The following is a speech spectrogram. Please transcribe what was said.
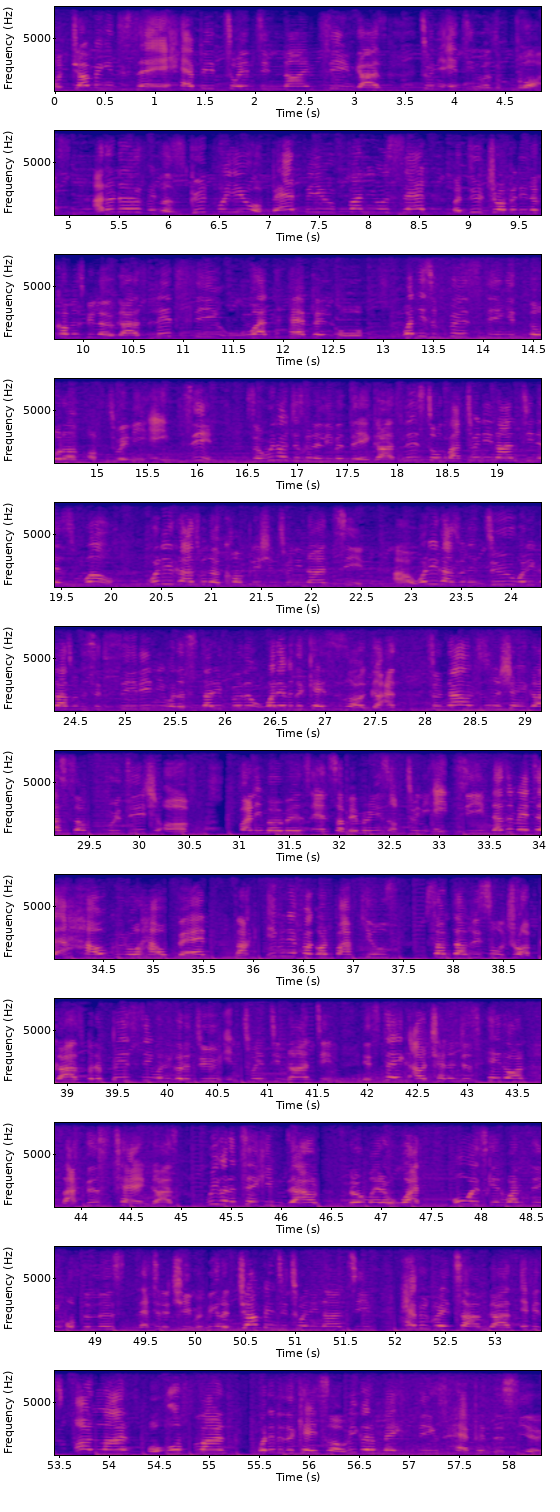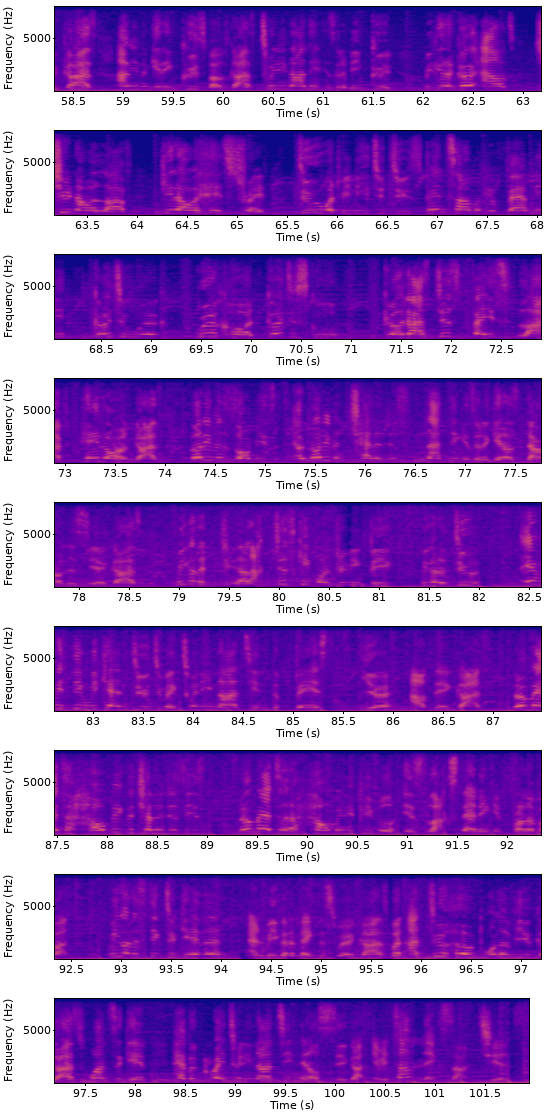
Jumping jumping into say happy 2019 guys. 2018 was a blast. I don't know if it was good for you or bad for you, funny or sad, but do drop it in the comments below guys. Let's see what happened or what is the first thing you thought of of 2018. So we're not just going to leave it there guys. Let's talk about 2019 as well. What do you guys want to accomplish in 2019? Uh, what do you guys want to do? What do you guys want to succeed in? You want to study further? Whatever the cases are guys. So now I'm just going to show you guys some footage of funny moments and some memories of 2018. Doesn't matter how good or how bad. Like, even if I got 5 kills, sometimes we still drop guys. But the best thing what we're gonna do in 2019 is take our challenges head on like this tank guys. We're gonna take him down no matter what. Always get one thing off the list that's an achievement. We're gonna jump into 2019 have a great time guys. If it's online or offline whatever the case so we're gonna make things happen this year guys i'm even getting goosebumps guys 2019 is gonna be good we're gonna go out tune our life get our heads straight do what we need to do. Spend time with your family, go to work, work hard, go to school. Go, guys, just face life head on, guys. Not even zombies, uh, not even challenges, nothing is gonna get us down this year, guys. We gotta uh, like just keep on dreaming big. We gotta do everything we can do to make 2019 the best year out there, guys. No matter how big the challenges is, no matter how many people is like standing in front of us we gotta stick together and we gotta make this work guys. But I do hope all of you guys once again have a great 2019 and I'll see you guys every time next time. Cheers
